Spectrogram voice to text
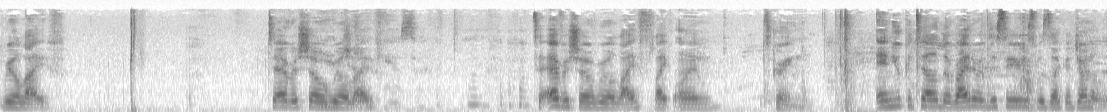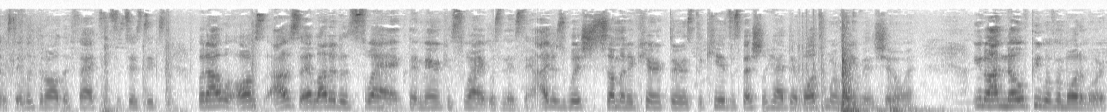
real life. To ever show real life. to ever show real life like on screen. And you could tell the writer of the series was like a journalist. They looked at all the facts and statistics. But I will also I would say a lot of the swag, the American swag was missing. I just wish some of the characters, the kids especially, had their Baltimore Ravens shit on. You know, I know people from Baltimore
